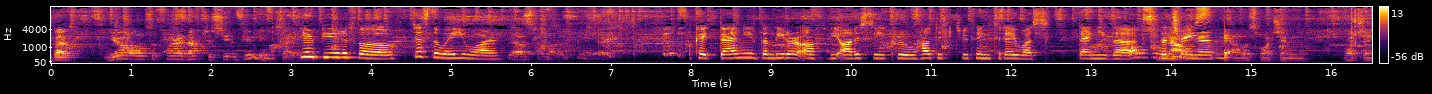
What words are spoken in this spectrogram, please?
but you're also far enough to see the beauty inside of you. You're beautiful, just the way you are. Okay, Danny, the leader of the Odyssey crew. How did you think today was? Danny, the Also the now- trainer. I was watching watching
